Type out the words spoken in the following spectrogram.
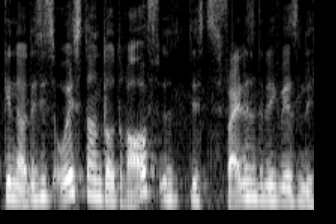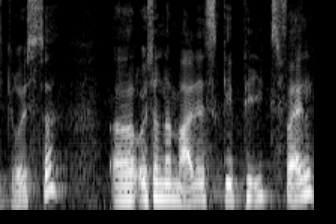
genau, das ist alles dann da drauf. Das File ist natürlich wesentlich größer äh, als ein normales GPX-File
